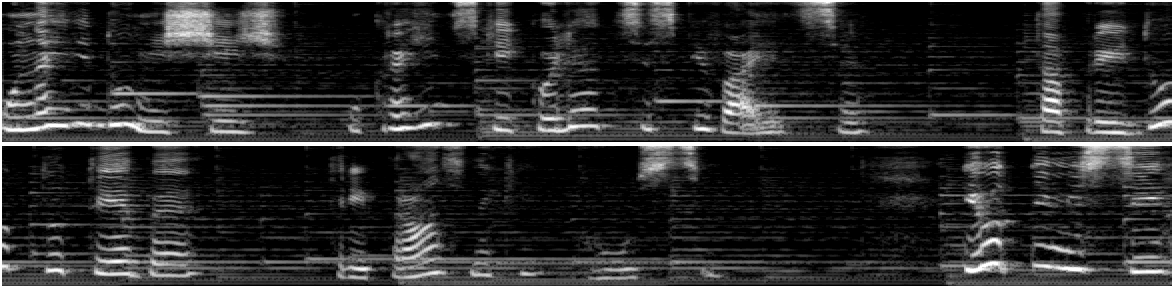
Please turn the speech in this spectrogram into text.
У найвідомішій українській колядці співається Та прийдуть до тебе три праздники в гості. І одним із цих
